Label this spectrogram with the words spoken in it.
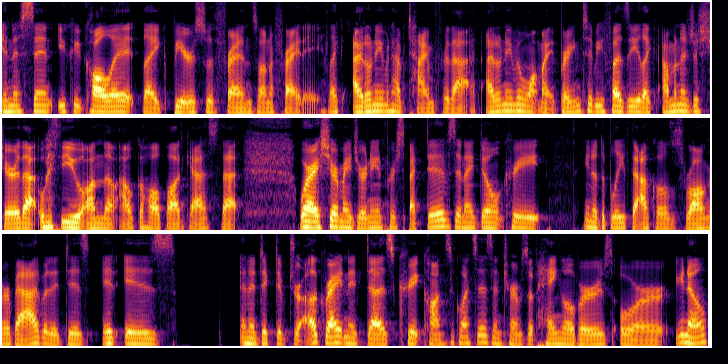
innocent, you could call it like beers with friends on a Friday. Like, I don't even have time for that. I don't even want my brain to be fuzzy. Like, I'm going to just share that with you on the alcohol podcast that where I share my journey and perspectives and I don't create, you know, the belief that alcohol is wrong or bad, but it is, it is an addictive drug, right? And it does create consequences in terms of hangovers or, you know,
